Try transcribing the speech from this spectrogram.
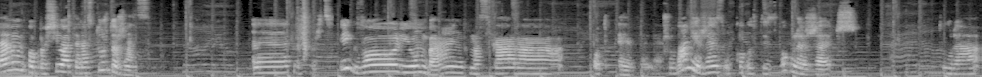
Ja bym poprosiła teraz tuż do rzęs. Eee, proszę bardzo. Big Volume Bank Mascara od Ewele. Tuszowanie rzęs u kogoś to jest w ogóle rzecz, która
